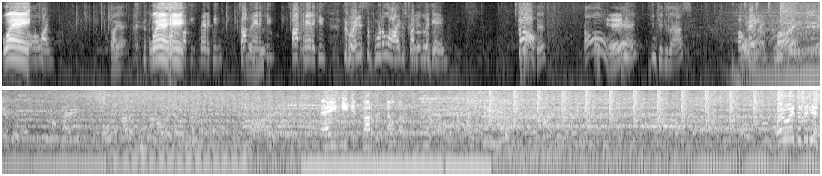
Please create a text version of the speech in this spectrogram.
Wait! We're fine. Okay. Wait! Stop fucking panicking. Stop Wait, who- panicking. Stop panicking. The greatest support alive is trying to end the game. Stop! Oh, Okay. okay. You can kick his ass. Okay. Oh my god. Hey, he, it's not a no, no, Wait, the minions!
